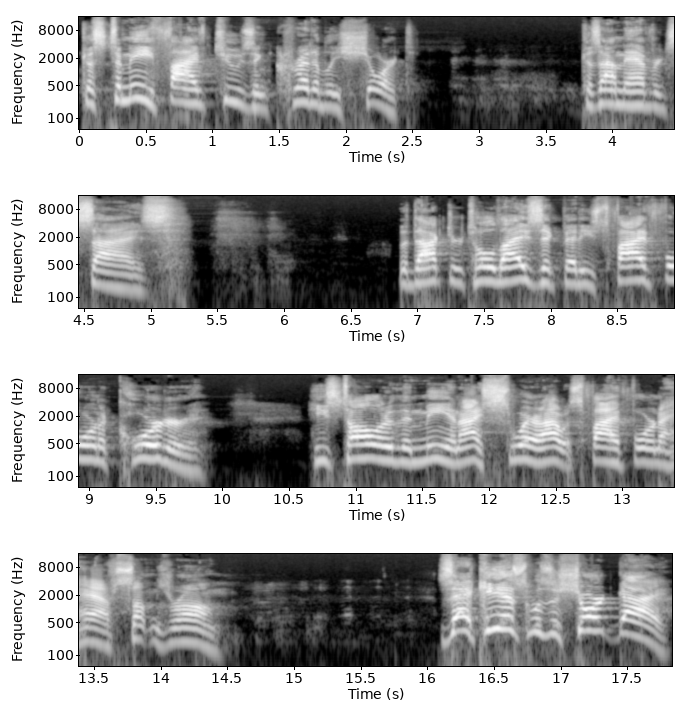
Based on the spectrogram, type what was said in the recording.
Because to me, 5'2 is incredibly short. Because I'm average size. The doctor told Isaac that he's 5'4 and a quarter. He's taller than me, and I swear I was five, four and a half. Something's wrong. Zacchaeus was a short guy.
